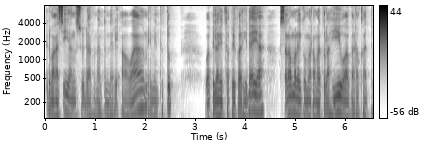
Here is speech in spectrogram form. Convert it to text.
Terima kasih yang sudah menonton dari awal. Mimin tutup. Wabillahi taufiq wal hidayah. Wassalamualaikum warahmatullahi wabarakatuh.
